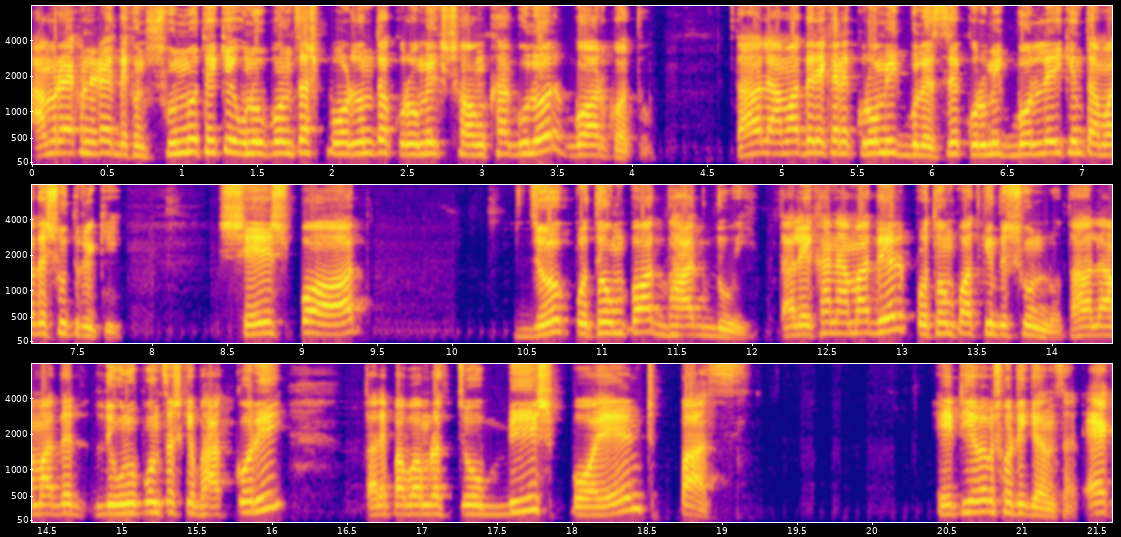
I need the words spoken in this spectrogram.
আমরা এখন এটা দেখুন, শূন্য থেকে উনপঞ্চাশ পর্যন্ত ক্রমিক সংখ্যাগুলোর গড় কত? তাহলে আমাদের এখানে ক্রমিক বলেছে। ক্রমিক বললেই কিন্তু আমাদের সূত্র কি? শেষ পদ যোগ প্রথম পদ ভাগ দুই। তাহলে এখানে আমাদের প্রথম পদ কিন্তু শূন্য। তাহলে আমাদের যদি উনপঞ্চাশকে ভাগ করি, তাহলে পাবো আমরা চব্বিশ পয়েন্ট পাঁচ। এটি হবে সঠিক অ্যান্সার এক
